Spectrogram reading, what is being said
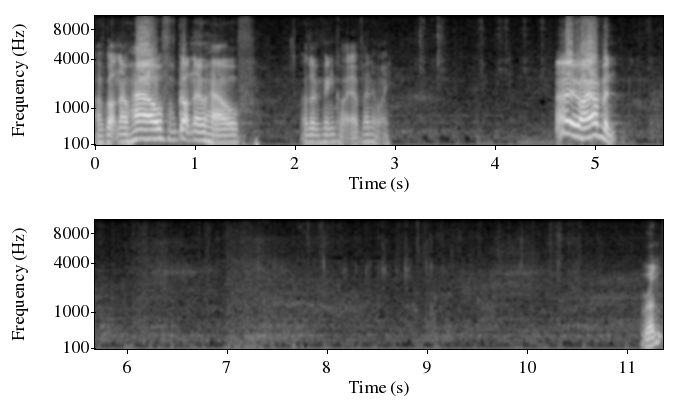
I've got no health. I've got no health. I don't think I have anyway. Oh, I haven't. Run.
